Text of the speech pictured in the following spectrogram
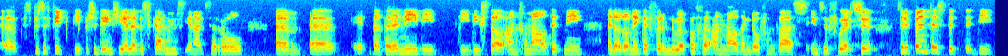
uh, spesifiek die presidensiële beskermingseenheid se rol ehm um, uh dat hulle nie die die diefstal aangemeld het nie en dat daar net 'n verlopige aanmelding daarvan was ensovoorts. So so die punt is dit die,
